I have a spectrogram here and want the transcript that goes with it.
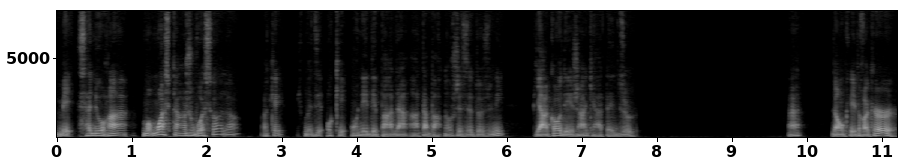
mais ça nous rend. Moi, quand je vois ça, là, OK? je me dis, OK, on est dépendant en tabarnouche des États-Unis, puis il y a encore des gens qui ont la tête dure. Hein? Donc, les truckers,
